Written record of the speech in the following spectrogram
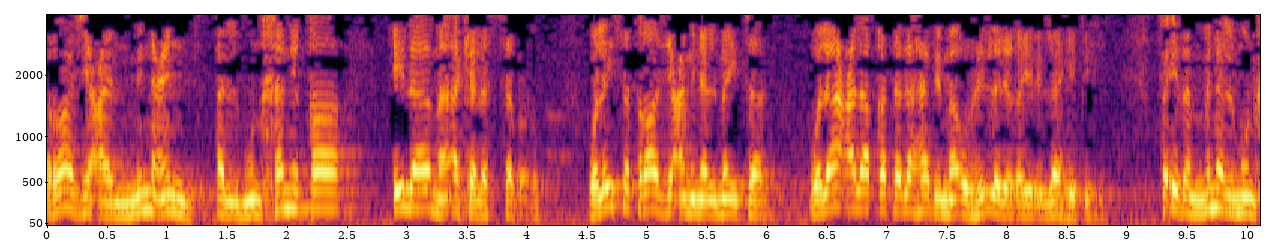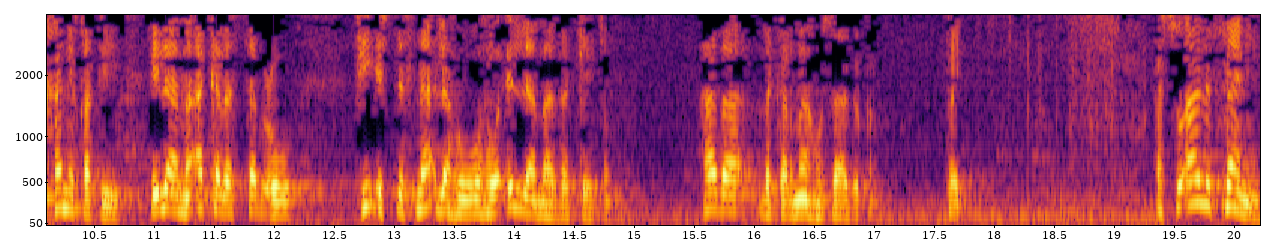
راجعا من عند المنخنقة إلى ما أكل السبع وليست راجعة من الميتة ولا علاقة لها بما أهل لغير الله به. فإذا من المنخنقة إلى ما أكل السبع في استثناء له وهو إلا ما ذكيتم. هذا ذكرناه سابقا. طيب. السؤال الثاني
